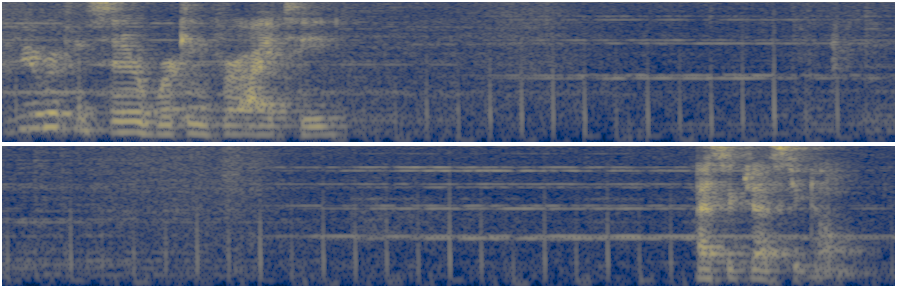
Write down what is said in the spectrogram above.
Have you ever considered working for IT? I suggest you don't.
